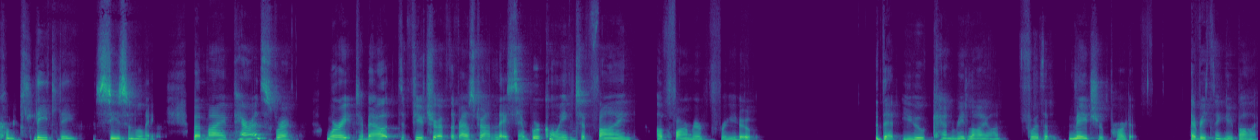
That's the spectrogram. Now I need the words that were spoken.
completely seasonally. But my parents were worried about the future of the restaurant, and they said, We're going to find a farmer for you that you can rely on for the major part of everything you buy.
